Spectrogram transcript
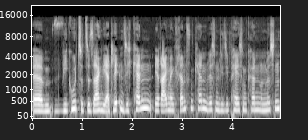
ähm, wie gut sozusagen die Athleten sich kennen, ihre eigenen Grenzen kennen, wissen, wie sie pacen können und müssen,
